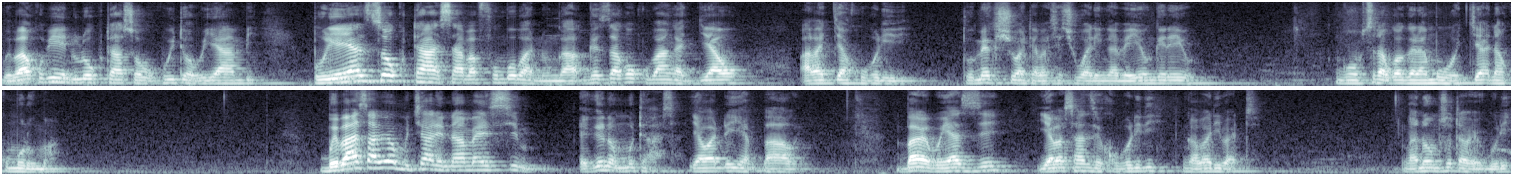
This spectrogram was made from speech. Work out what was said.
bwe bakubye endulu okutaasa okuyita obuyambi buli eyazze okutaasa abafumbo bano ng'agezaako okuba nga ajjawo abajja ku buliri to make sure nti abasekiwali nga beeyongereyo. Ng'omusota gwagalamu wojja nakumuluma bwe basabye omukyala enamba y'essimu egenda omutaasa yawadde ya bbaawe bbaawe bwe yazze yabasanze ku buliri nga bali bati nga n'omusota we guli.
